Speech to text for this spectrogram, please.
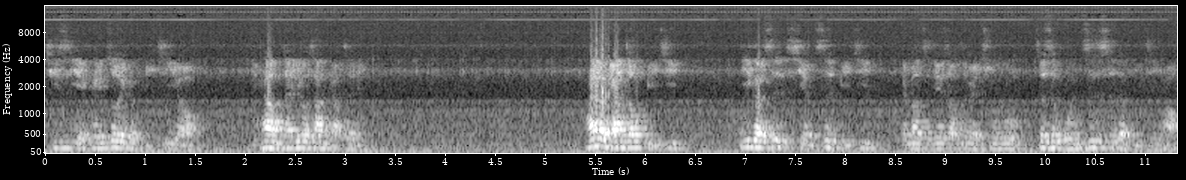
其实也可以做一个笔记哦。你看我们在右上角这里，还有两种笔记，一个是显示笔记，有没有直接从这边输入？这是文字式的笔记哈。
